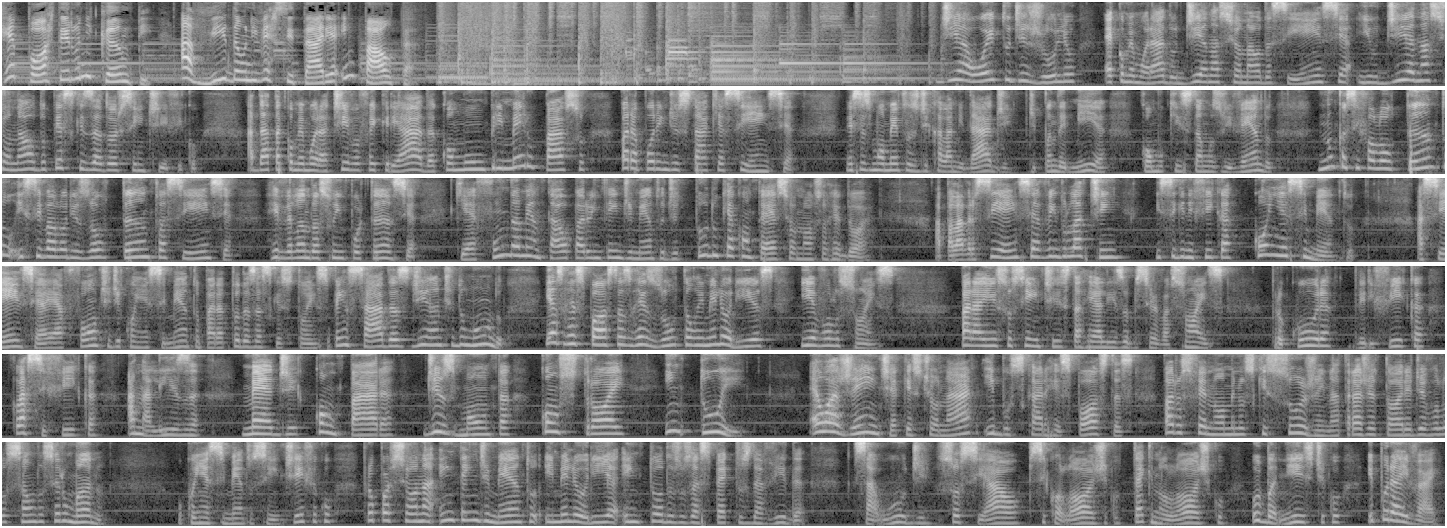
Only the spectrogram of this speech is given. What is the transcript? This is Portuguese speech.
Repórter Unicamp. A vida universitária em pauta. Dia 8 de julho é comemorado o Dia Nacional da Ciência e o Dia Nacional do Pesquisador Científico. A data comemorativa foi criada como um primeiro passo para pôr em destaque a ciência. Nesses momentos de calamidade, de pandemia, como o que estamos vivendo, nunca se falou tanto e se valorizou tanto a ciência, revelando a sua importância, que é fundamental para o entendimento de tudo o que acontece ao nosso redor. A palavra ciência vem do latim e significa conhecimento. A ciência é a fonte de conhecimento para todas as questões pensadas diante do mundo e as respostas resultam em melhorias e evoluções. Para isso, o cientista realiza observações, procura, verifica, classifica, analisa, mede, compara, desmonta, constrói, intui. É o agente a questionar e buscar respostas para os fenômenos que surgem na trajetória de evolução do ser humano o conhecimento científico proporciona entendimento e melhoria em todos os aspectos da vida: saúde, social, psicológico, tecnológico, urbanístico e por aí vai.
